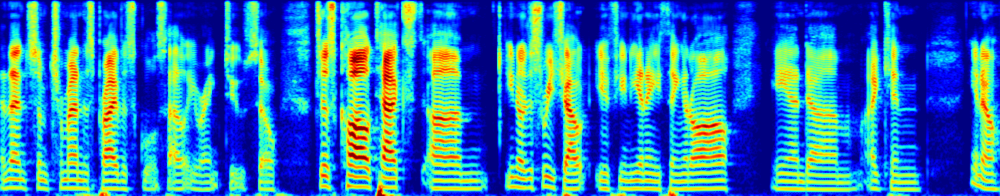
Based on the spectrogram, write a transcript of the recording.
and then some tremendous private schools, highly ranked too. So just call, text, um, you know, just reach out if you need anything at all, and um, I can, you know,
